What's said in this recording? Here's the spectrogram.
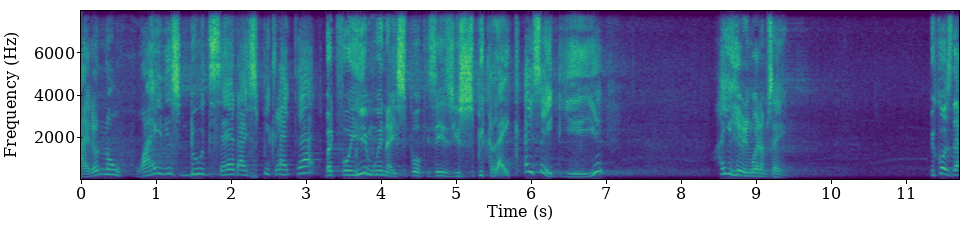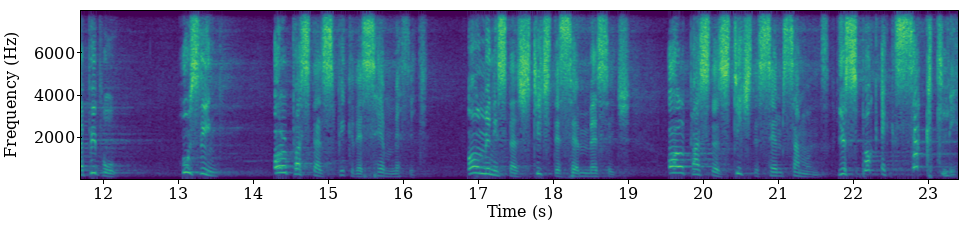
I don't know why this dude said I speak like that. But for him, when I spoke, he says, You speak like. I said, Yeah. Are you hearing what I'm saying? Because there are people who think all pastors speak the same message, all ministers teach the same message, all pastors teach the same sermons. You spoke exactly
